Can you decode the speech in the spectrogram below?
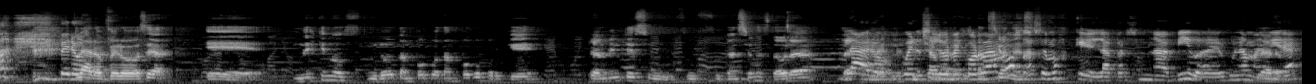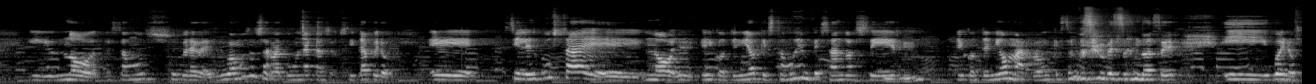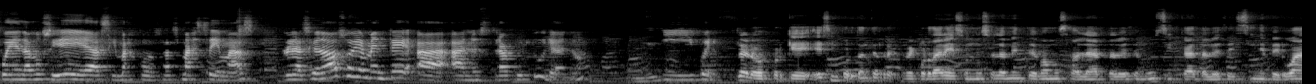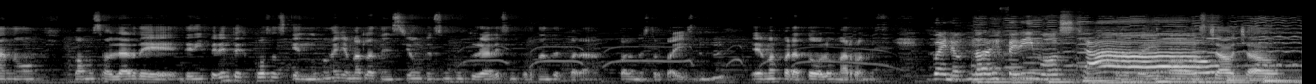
pero... Claro, pero, o sea, eh, no es que nos duró tampoco, tampoco, porque realmente su, su, canción hasta ahora... claro, bueno, si lo recordamos, hacemos que la persona viva de alguna manera. Y no, estamos súper agradecidos. Vamos a cerrar con una cancioncita, pero... Eh, si les gusta eh, no, el, contenido que estamos empezando a hacer, el contenido marrón que estamos empezando a hacer, y bueno, pueden darnos ideas y más cosas, más temas relacionados obviamente a, a nuestra cultura, ¿no? Y bueno. Claro, porque es importante recordar eso, no solamente vamos a hablar tal vez de música, tal vez de cine peruano, vamos a hablar de, de, diferentes cosas que nos van a llamar la atención, que son culturales importantes para, para nuestro país, y además para todos los marrones. Bueno, nos despedimos. Chao. Nos despedimos. Chao, chao.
